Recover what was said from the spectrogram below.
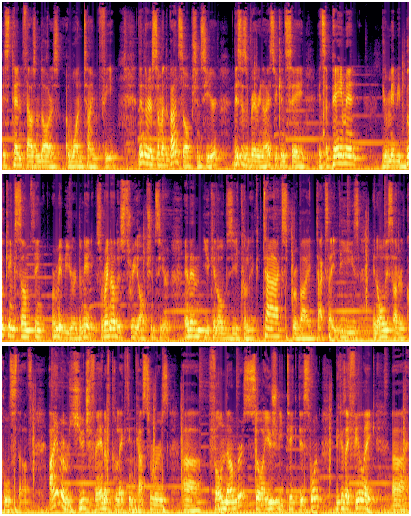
is $10,000 a one time fee. Then there are some advanced options here. This is very nice. You can say it's a payment, you're maybe booking something or maybe you're donating so right now there's three options here and then you can obviously collect tax provide tax ids and all this other cool stuff i am a huge fan of collecting customers uh, phone numbers so i usually take this one because i feel like uh,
